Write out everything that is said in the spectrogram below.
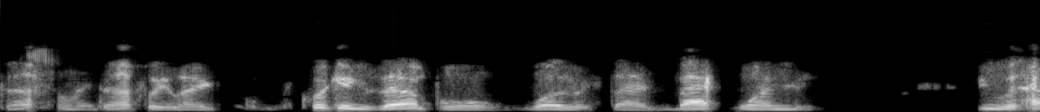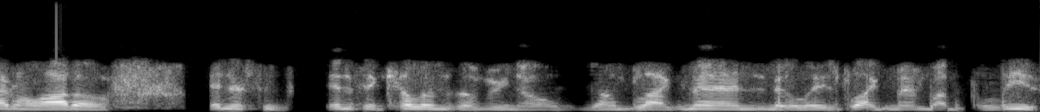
Definitely, definitely. Like, quick example was that back when we was having a lot of innocent innocent killings of you know young black men, middle aged black men by the police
